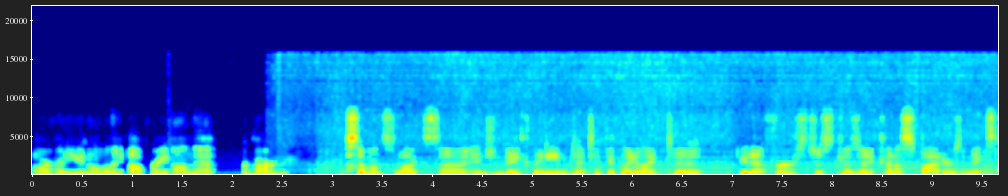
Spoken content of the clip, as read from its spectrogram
or how do you normally operate on that regard? If someone selects uh, engine bay cleaning, I typically like to do that first just because it kind of splatters and makes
